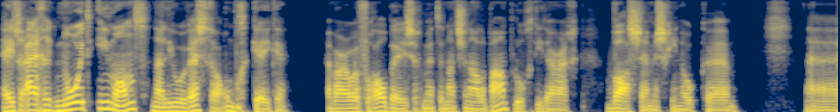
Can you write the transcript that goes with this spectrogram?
Heeft er eigenlijk nooit iemand naar Liewe Westra omgekeken. En waren we vooral bezig met de nationale baanploeg die daar was. En misschien ook uh, uh,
